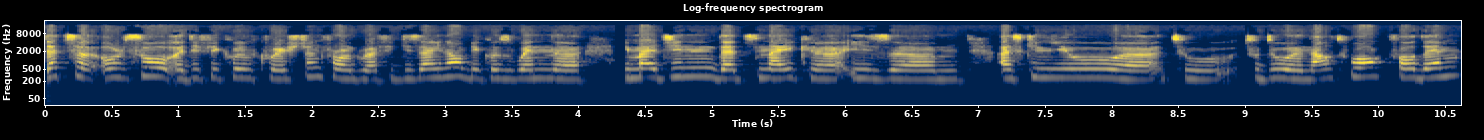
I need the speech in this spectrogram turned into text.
that's uh, also a difficult question for a graphic designer because when uh, imagine that Nike uh, is um, asking you uh, to to do an artwork for them,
